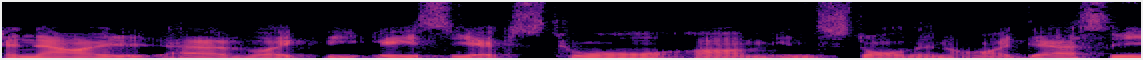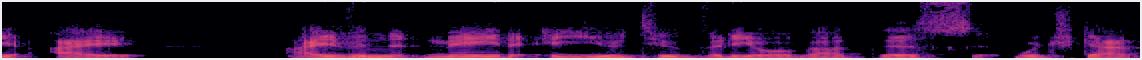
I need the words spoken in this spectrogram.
and now I have like the ACX tool um, installed in Audacity. I I mm-hmm. even made a YouTube video about this, which got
